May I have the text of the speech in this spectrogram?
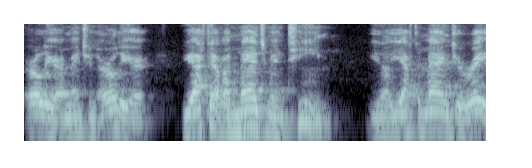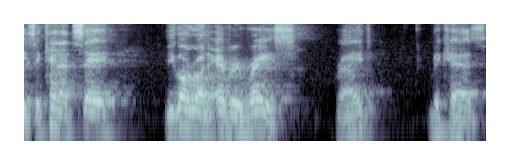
earlier, I mentioned earlier, you have to have a management team. You know, you have to manage your race. It cannot say you're gonna run every race, right? because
